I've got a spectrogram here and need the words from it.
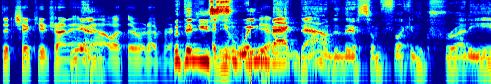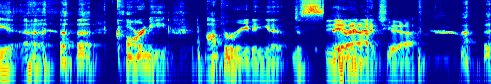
the chick you're trying to hang Yeah. out with or whatever. But then you And you- swing yeah. back down, and there's some fucking cruddy uh, carny operating it, just staring yeah, at you. yeah,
